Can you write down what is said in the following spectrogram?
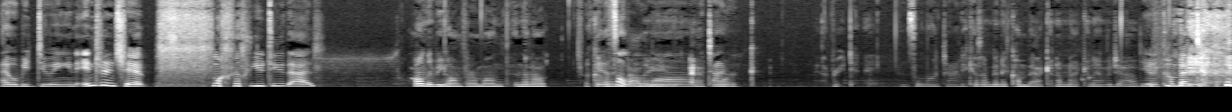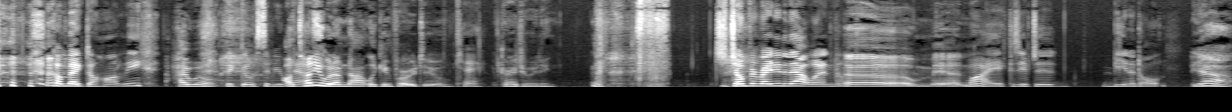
I will be doing an internship while you do that. I'll only be gone for a month, and then I'll Okay, come that's and a bother long you at time. work every day That's a long time. because I'm gonna come back and I'm not gonna have a job. You're gonna come back to come back to haunt me. I will. The ghost of your I'll past. tell you what I'm not looking forward to. Okay, Graduating. just jumping right into that one. Oh man. Why? Because you have to be an adult. Yeah.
